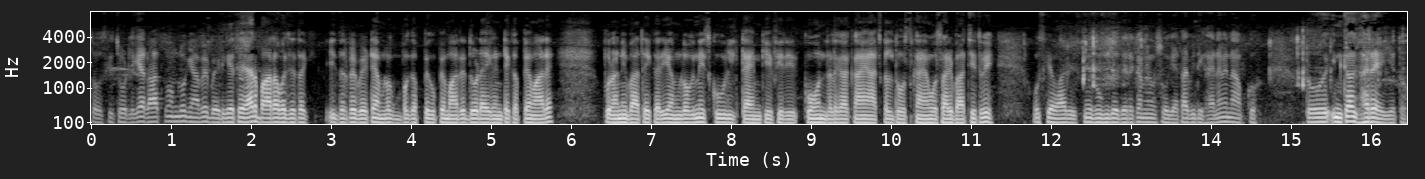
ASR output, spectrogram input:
तो उसकी चोट लगी। रात को हम लोग यहाँ पे बैठ गए थे यार, बारह बजे तक इधर पे बैठे, हम लोग गप्पे गुप्पे मारे, दो ढाई घंटे गप्पे मारे। पुरानी बातें करी हम लोग ने स्कूल टाइम की, फिर कौन, लड़का कहाँ है, आजकल दोस्त कहाँ हैं, वो सारी बातचीत हुई। उसके बाद इसने रूम जो दे रखा, मैं सो गया था, अभी दिखाया ना मैंने आपको। तो इनका घर है ये तो।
